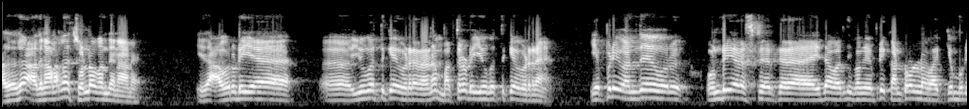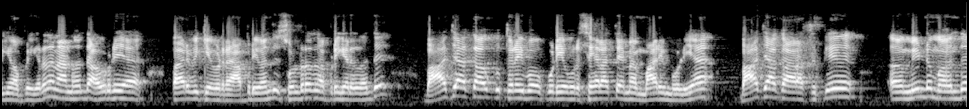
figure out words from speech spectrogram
அதாவது அதனால தான் சொல்ல வந்தேன் நான். இது அவருடைய யூகத்துக்கே விடுறேன் நான் மக்களுடைய யூகத்துக்கே விடுறேன். எப்படி வந்து ஒரு ஒன்றிய அரசு இருக்கிற இதை வந்து இவங்க எப்படி கண்ட்ரோலில் வைக்க முடியும் அப்படிங்கிறத நான் வந்து அவருடைய பார்வைக்கு விடுறேன். அப்படி வந்து சொல்றது அப்படிங்கிறது வந்து பாஜகவுக்கு துணை போகக்கூடிய ஒரு செயலாத்தையுமே மாறி மொழிய பாஜக அரசுக்கு மீண்டும் வந்து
